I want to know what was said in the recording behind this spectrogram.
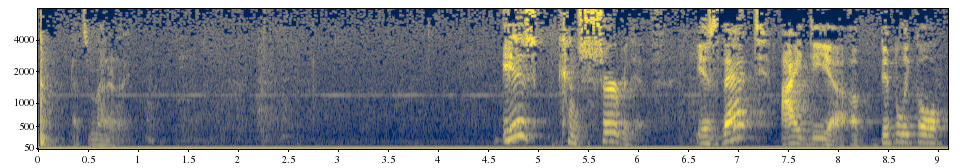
That's a Mennonite. Is conservative, is that idea of biblical,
